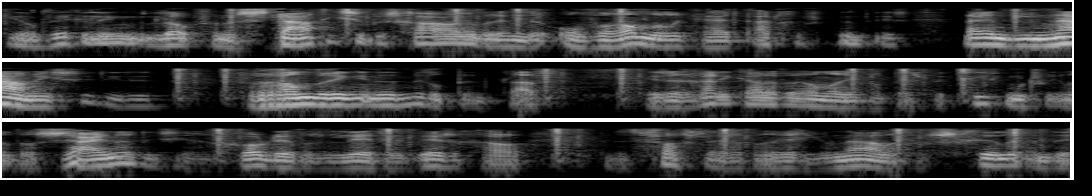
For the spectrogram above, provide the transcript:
Die ontwikkeling loopt van een statische beschouwing, waarin de onveranderlijkheid uitgangspunt is, naar een dynamische, die de verandering in het middelpunt plaatst. Deze radicale verandering van perspectief moet voor iemand als Zijner, die zich een groot deel van zijn leven heeft bezighouden met het vastleggen van regionale verschillen en de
